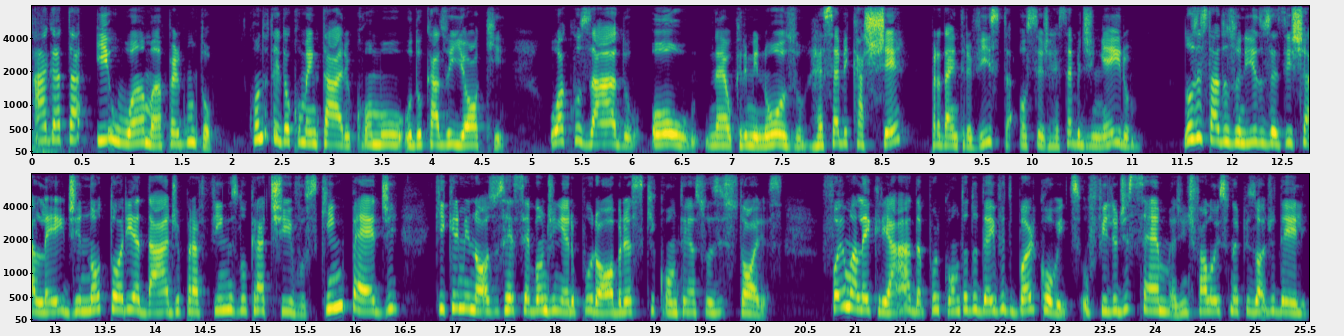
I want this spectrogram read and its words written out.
Agatha Iwama perguntou: quando tem documentário como o do caso Yoki, o acusado ou né, o criminoso recebe cachê para dar entrevista, ou seja, recebe dinheiro. Nos Estados Unidos existe a lei de notoriedade para fins lucrativos, que impede que criminosos recebam dinheiro por obras que contem as suas histórias. Foi uma lei criada por conta do David Berkowitz, o filho de Sam. A gente falou isso no episódio dele.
